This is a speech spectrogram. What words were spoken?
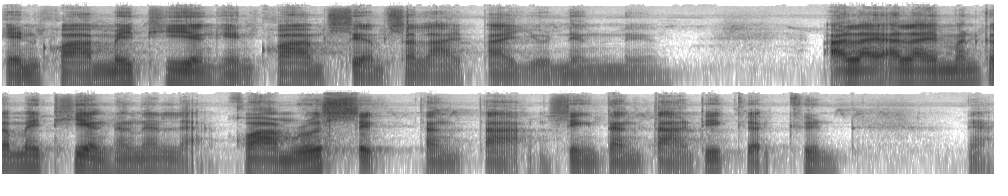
เห็นความไม่เที่ยง เห็นความเสื่อมสลายไปอยู่เนืองๆอะไรอะไรมันก็ไม่เที่ยงทั้งนั้นแหละ ความรู้สึกต่างๆ สิ่งต่างๆที่เกิดขึ้นเนี่ย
